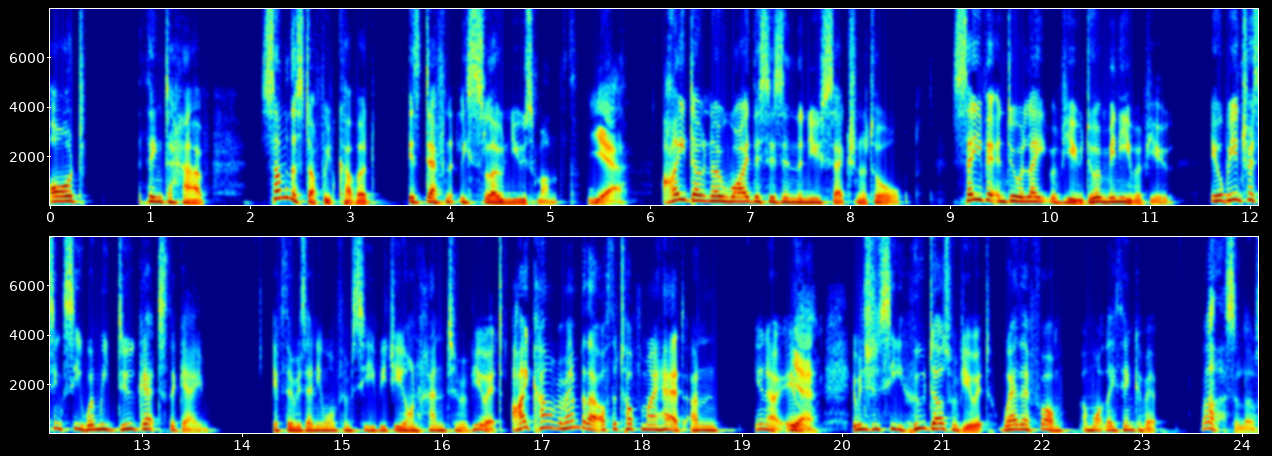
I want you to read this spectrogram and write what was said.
odd thing to have. Some of the stuff we've covered is definitely slow news month. Yeah. I don't know why this is in the news section at all. Save it and do a late review, do a mini review. It'll be interesting to see when we do get to the game if there is anyone from CVG on hand to review it. I can't remember that off the top of my head. And, you know, it, Yeah. it'll be interesting to see who does review it, where they're from, and what they think of it. Well, that's a little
